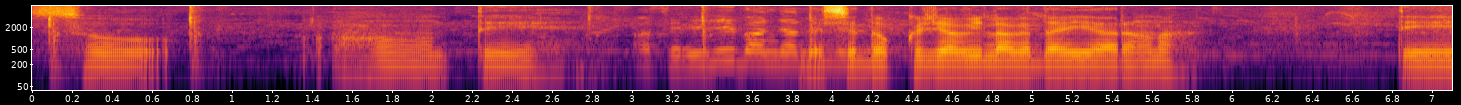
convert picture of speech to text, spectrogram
ਸੋ, ਹਾਂ ਤੇ ਅਸਰੀ ਜੀ ਬਣ ਜਾਂਦੇ ਵੈਸੇ ਦੁੱਖ ਜਿਹਾ ਵੀ ਲੱਗਦਾ ਯਾਰ, ਹਨਾ? ਤੇ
